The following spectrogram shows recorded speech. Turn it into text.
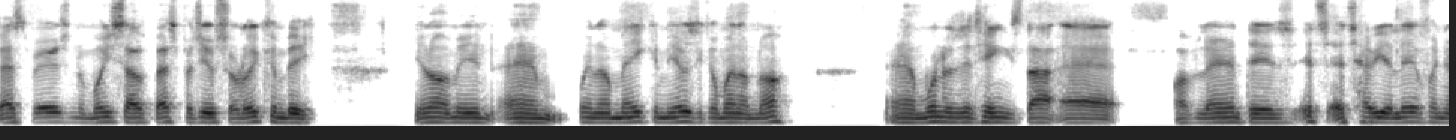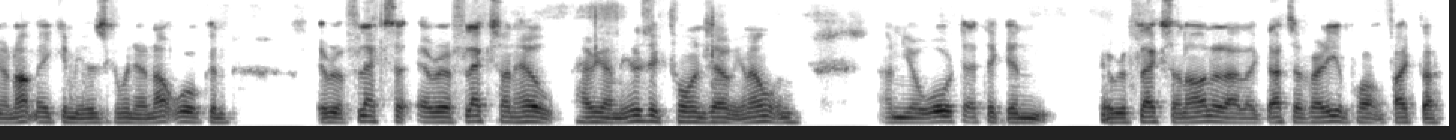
best version of myself, best producer I can be. You know what I mean? Um, when I'm making music and when I'm not. And um, one of the things that uh, I've learned is it's it's how you live when you're not making music and when you're not working. It reflects it reflects on how how your music turns out, you know, and and your work ethic and it reflects on all of that. Like that's a very important factor.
